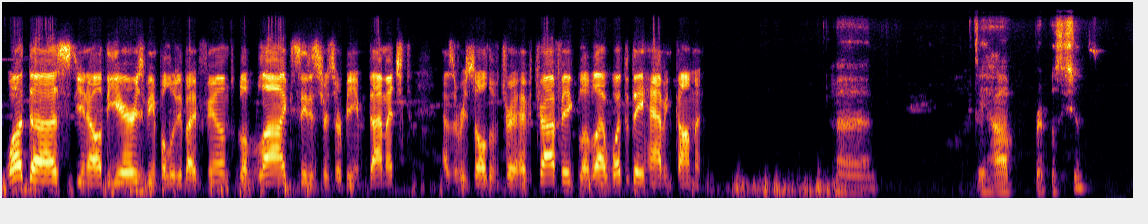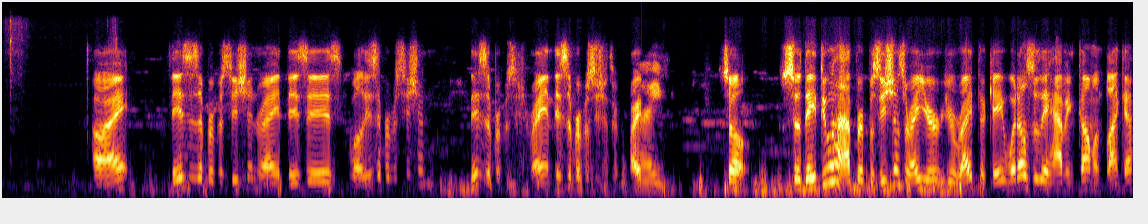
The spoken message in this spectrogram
What does, you know, the air is being polluted by fumes, blah, blah, city streets are being damaged as a result of tra heavy traffic, blah, blah. What do they have in common? Uh, they have prepositions. All right. This is a preposition, right? This is, well, this is a preposition. This is a preposition, right? And this is a preposition too, right? I, So, so they do have prepositions, right? You're, you're right. Okay. What else do they have in common, Blanca?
